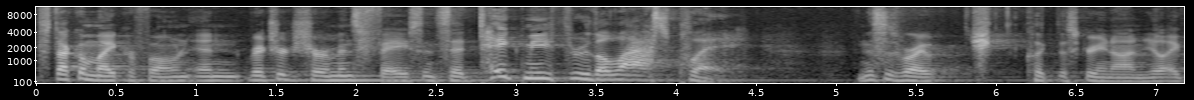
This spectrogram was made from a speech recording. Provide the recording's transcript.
stuck a microphone in Richard Sherman's face and said, Take me through the last play. And this is where I click the screen on. You're like,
